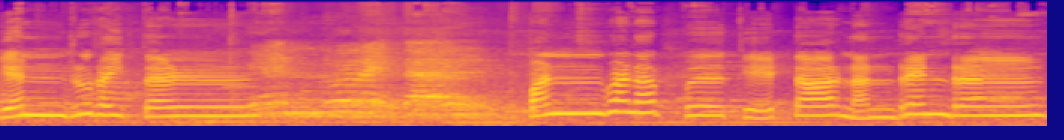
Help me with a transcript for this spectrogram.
என்றுரைத்தல். பண்வனப்பு கேட்டார் நன்றென்றல்.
